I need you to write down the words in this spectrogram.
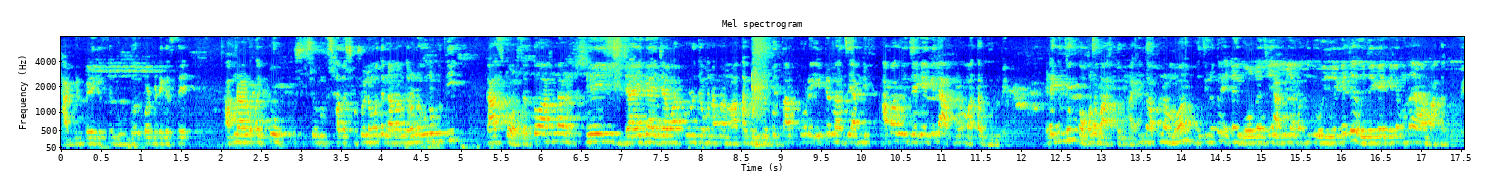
হার্টবিট বেড়ে গেছে বুক ধরপর বেড়ে গেছে, আপনার একটু সাদা শরীরের মধ্যে নানান ধরনের অনুভূতি কাজ করছে। তো আপনার সেই জায়গায় যাওয়ার পরে যখন আপনার মাথা ঘুরছে তো তারপরে এটা না যে আপনি আবার ওই জায়গায় গেলে আপনার মাথা ঘুরবে। এটা কিন্তু কখনো বাস্তব না। কিন্তু আপনার মন প্রতিনিয়ত এটাই বলবে যে, আমি আবার যদি ওই জায়গায় যাই, ওই জায়গায় গেলে মনে হয় আমার মাথা ঘুরবে।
